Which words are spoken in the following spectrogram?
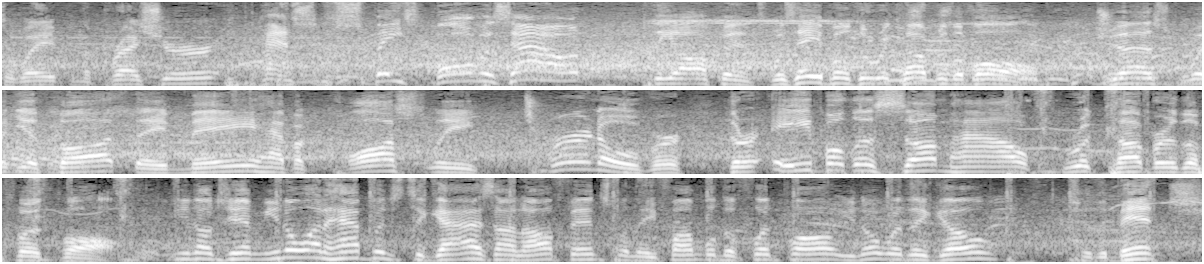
Gets away from the pressure, has some space, ball is out. The offense was able to recover the ball. Just when you thought they may have a costly turnover, they're able to somehow recover the football. You know, Jim, you know what happens to guys on offense when they fumble the football? You know where they go? To the bench.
